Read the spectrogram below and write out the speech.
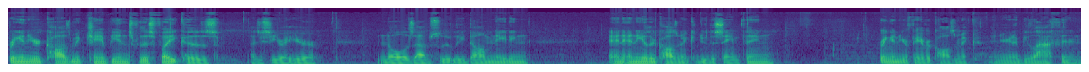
bring in your cosmic champions for this fight because, as you see right here, Null is absolutely dominating. And any other cosmic can do the same thing. Bring in your favorite cosmic, and you're going to be laughing.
